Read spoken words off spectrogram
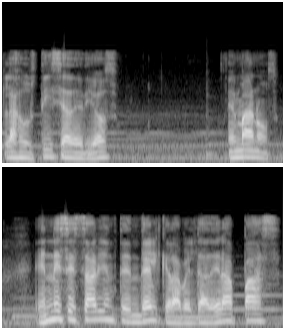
la justicia de Dios. Hermanos, es necesario entender que la verdadera paz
